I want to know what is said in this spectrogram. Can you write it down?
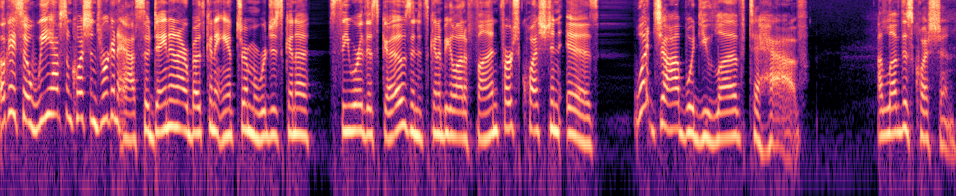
Okay, so we have some questions we're going to ask. So Dayna and I are both going to answer them, and we're just going to see where this goes, and it's going to be a lot of fun. First question is, what job would you love to have? I love this question.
